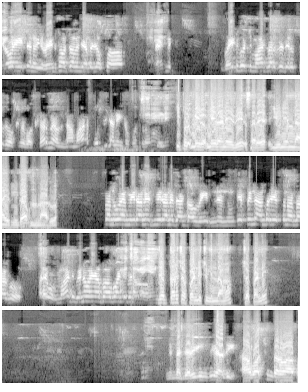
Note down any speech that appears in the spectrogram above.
ఇరవై అయితే నువ్వు రెండు సంవత్సరాల నుంచి ఎంత చూస్తావు? బయటకు వచ్చి మాట్లాడితే తెలుస్తుంది. ఒకసారి ఒకసారి నా- మాట పూర్తిగా ఇంకా కొంచెం. ఇప్పుడు మీరు మీరు అనేది సరే యూనియన్ నాయకులుగా ఉన్నారు. నువ్వే మీరు అనేది మీరు అనేది అంటావు. నేను- నువ్వు చెప్పింది అందరూ చెప్తున్నారు నాకు. ఒక మాట వినవయ్యా బాబు అంటే ఏం చెప్తారో చెప్పండి చూద్దాము. చెప్పండి. నిన్న జరిగింది అది. ఆ వర్షం తర్వాత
